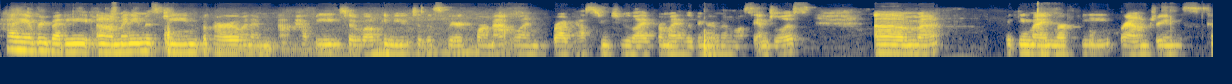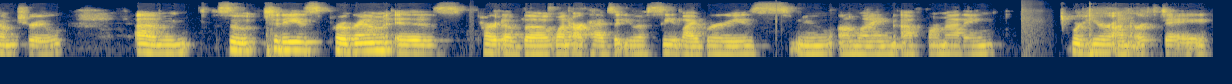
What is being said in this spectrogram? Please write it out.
Hi, everybody. Um, my name is Jeanne Vaccaro, and I'm happy to welcome you to this weird format while I'm broadcasting to you live from my living room in Los Angeles, um, making my Murphy Brown dreams come true. Um, so today's program is part of the One Archives at USC Libraries new online uh, formatting. We're here on Earth Day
